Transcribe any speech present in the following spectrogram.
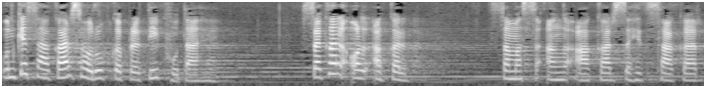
उनके साकार स्वरूप का प्रतीक होता है। सकल और अकल, समस्त अंग आकार सहित साकार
